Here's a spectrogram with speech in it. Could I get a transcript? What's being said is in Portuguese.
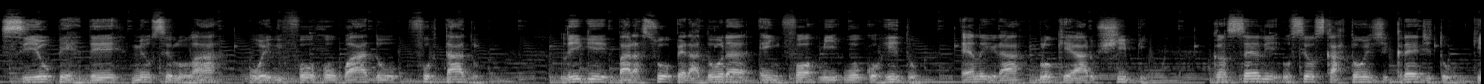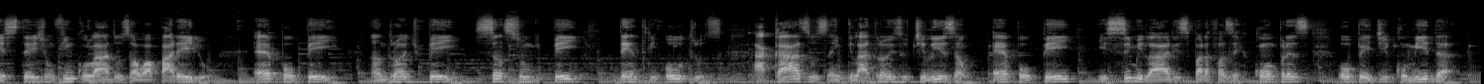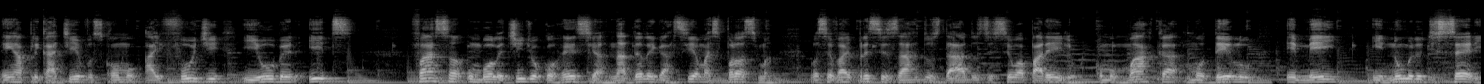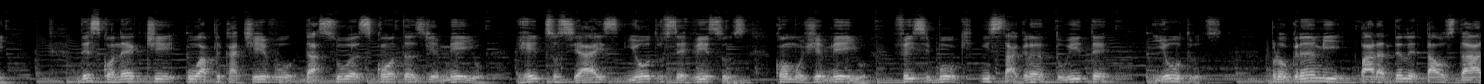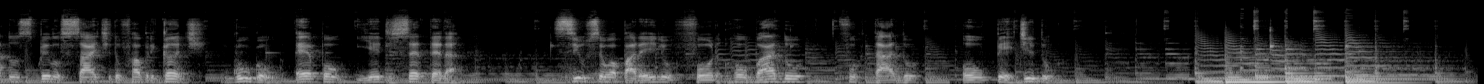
Se eu perder meu celular ou ele for roubado, furtado, ligue para a sua operadora e informe o ocorrido. Ela irá bloquear o chip. Cancele os seus cartões de crédito que estejam vinculados ao aparelho Apple Pay, Android Pay, Samsung Pay, dentre outros. Há casos em que ladrões utilizam Apple Pay e similares para fazer compras ou pedir comida em aplicativos como iFood e Uber Eats. Faça um boletim de ocorrência na delegacia mais próxima. Você vai precisar dos dados de seu aparelho, como marca, modelo, e-mail e número de série. Desconecte o aplicativo das suas contas de e-mail, redes sociais e outros serviços, como Gmail, Facebook, Instagram, Twitter e outros. Programe para deletar os dados pelo site do fabricante, Google, Apple e etc. Se o seu aparelho for roubado, furtado ou perdido.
